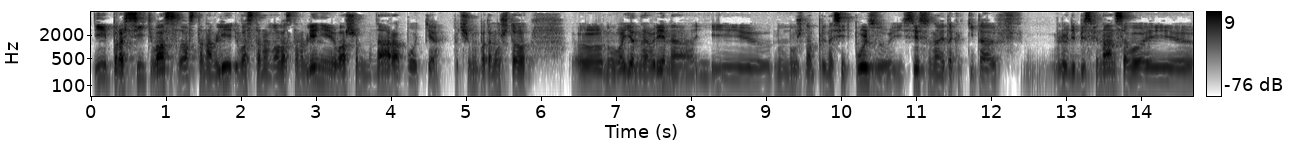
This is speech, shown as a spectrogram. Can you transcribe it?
и просить вас о восстановлении, восстановлении вашем на работе. Почему? Потому что э, ну, военное время и ну, нужно приносить пользу. Естественно, это какие-то люди без финансовой э,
